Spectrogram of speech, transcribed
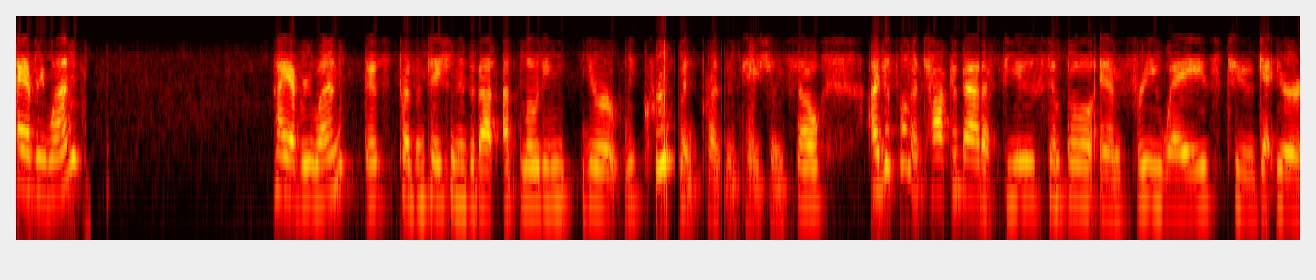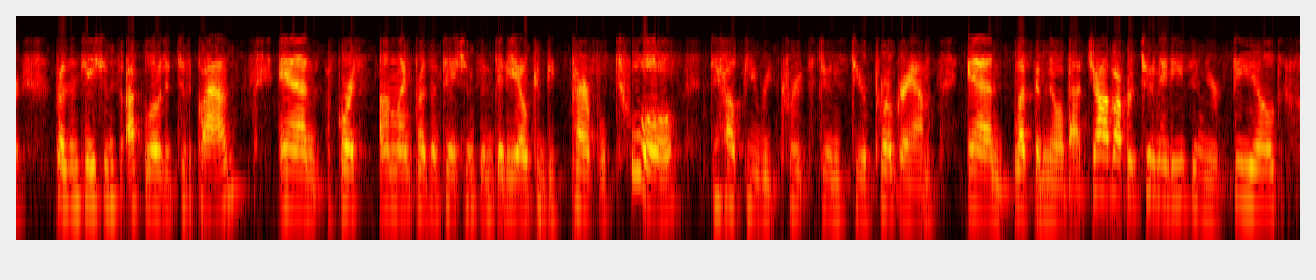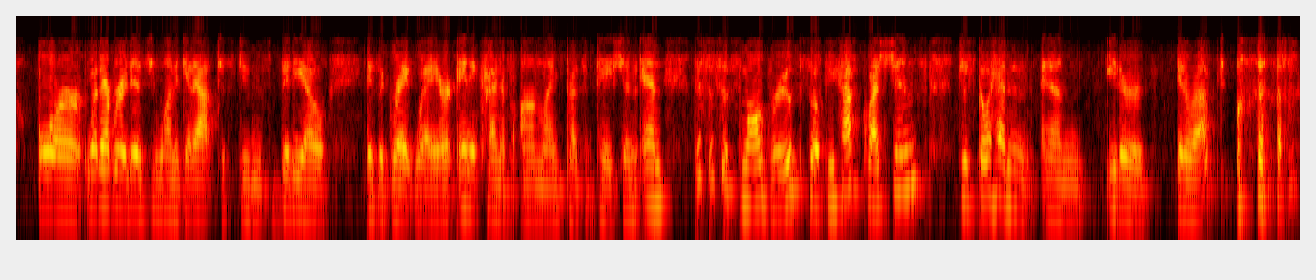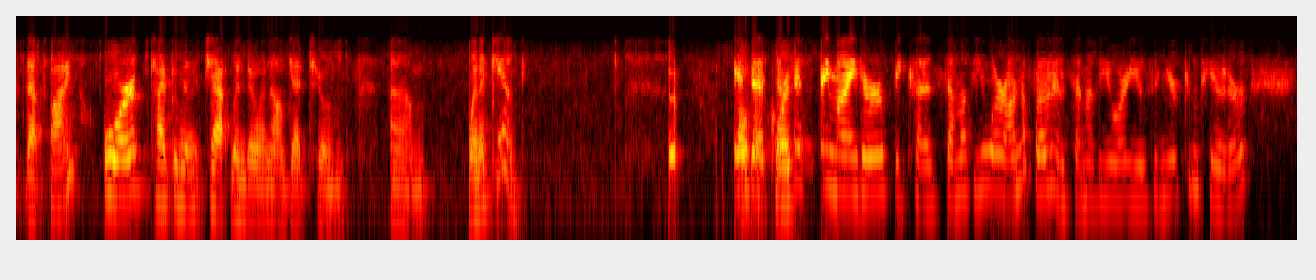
Hi everyone. Hi everyone. This presentation is about uploading your recruitment presentation. So I just want to talk about a few simple and free ways to get your presentations uploaded to the cloud. And of course, online presentations and video can be powerful tools to help you recruit students to your program and let them know about job opportunities in your field or whatever it is you want to get out to students. Video is a great way, or any kind of online presentation. And this is a small group, so if you have questions, just go ahead and, and either interrupt, that's fine, or type them in the chat window and I'll get to them um, when I can. And oh, a, just a reminder, because some of you are on the phone and some of you are using your computer,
